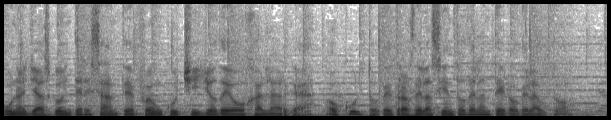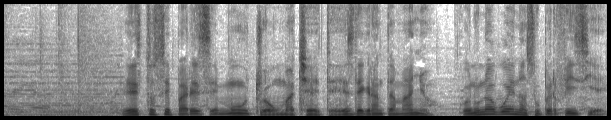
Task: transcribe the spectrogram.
Un hallazgo interesante fue un cuchillo de hoja larga, oculto detrás del asiento delantero del auto. Esto se parece mucho a un machete, es de gran tamaño, con una buena superficie.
